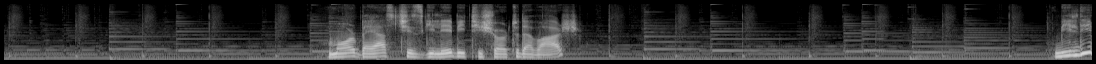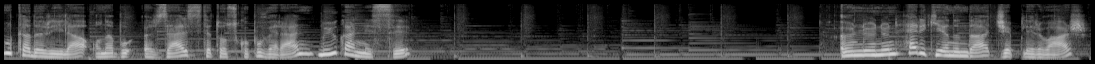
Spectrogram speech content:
Mor beyaz çizgili bir tişörtü de var. Bildiğim kadarıyla ona bu özel stetoskopu veren büyük annesi. Önlüğünün her iki yanında cepleri var.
